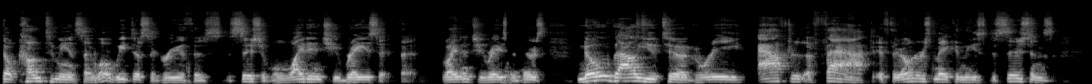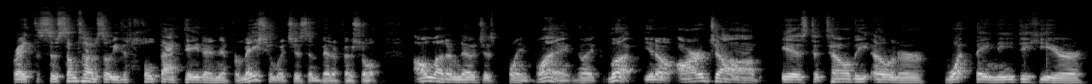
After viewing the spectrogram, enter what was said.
they'll come to me and say, "Well, we disagree with this decision." Well, why didn't you raise it then? Why didn't you raise it? There's no value to agree after the fact if the owner's making these decisions, right? So sometimes they'll even hold back data and information, which isn't beneficial. I'll let them know just point blank, like, look, you know, our job is to tell the owner what they need to hear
